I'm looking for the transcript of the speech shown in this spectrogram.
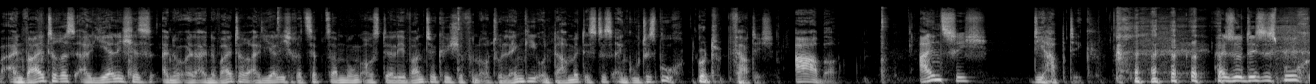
ein weiteres alljährliches, eine, eine weitere alljährliche Rezeptsammlung aus der Levante-Küche von Otto Lengi und damit ist es ein gutes Buch. Gut. Fertig. Aber einzig die Haptik. Also dieses Buch,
